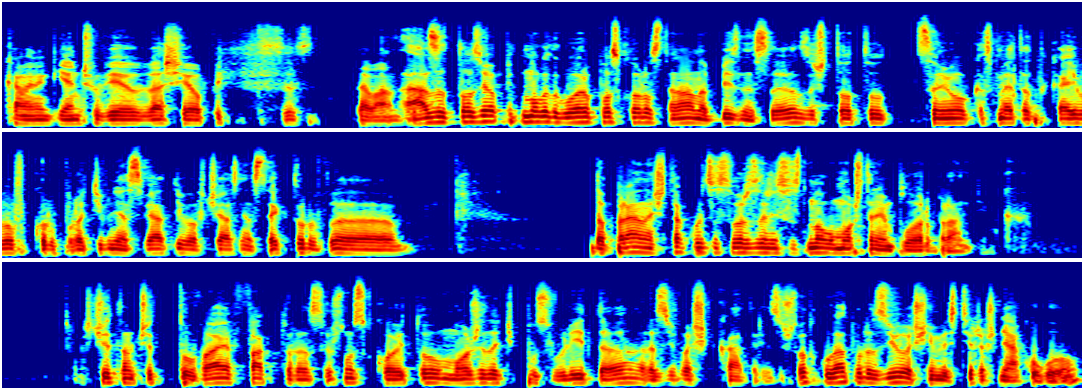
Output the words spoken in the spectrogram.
Камен Генчо, вие от вашия опит с талант. Аз за този опит мога да говоря по-скоро страна на бизнеса, защото съм имал късмета така и в корпоративния свят и в частния сектор да, правя неща, които са свързани с много мощен employer брандинг. Считам, че това е фактора, всъщност, който може да ти позволи да развиваш кадри. Защото когато развиваш и инвестираш някого,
